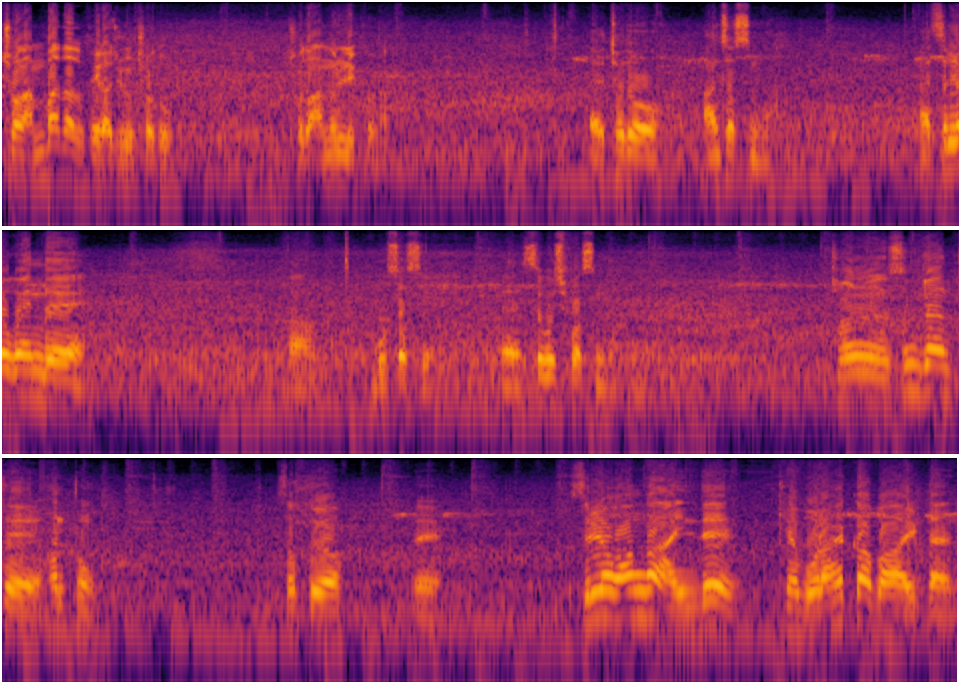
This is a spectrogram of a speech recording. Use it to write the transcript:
전 안 받아도 돼가지고 저도 저도 안 올릴 거라. 네, 저도 안 썼습니다. 아, 쓰려고 했는데 아, 못 썼어요. 네, 쓰고 싶었습니다. 저는 승규한테 한 통 썼고요. 네. 쓰려고 한 건 아닌데 걔가 뭐라 할까봐 일단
